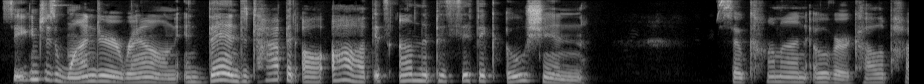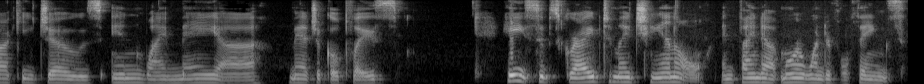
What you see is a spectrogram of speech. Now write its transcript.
so you can just wander around and then to top it all off, it's on the Pacific Ocean. So come on over, Kalapaki Joe's in Waimea, magical place. Hey, subscribe to my channel and find out more wonderful things.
